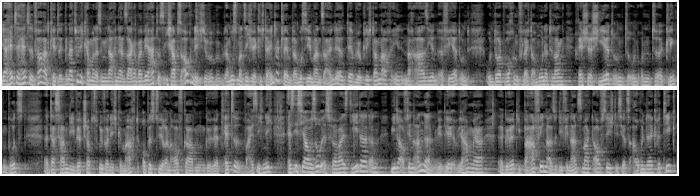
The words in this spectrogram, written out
Ja, hätte, hätte, Fahrradkette. Natürlich kann man das im Nachhinein sagen, aber wer hat das? Ich habe es auch nicht. Da muss man sich wirklich dahinter klemmen. Da muss jemand sein, der, der wirklich dann nach, nach Asien äh, fährt und, und dort Wochen, vielleicht auch monatelang recherchiert und, und, und äh, Klinken putzt. Äh, das haben die Wirtschaftsprüfer nicht gemacht. Ob es zu ihren Aufgaben gehört hätte, weiß ich nicht. Es ist ja auch so, es verweist jeder dann wieder auf den anderen. Wir, wir, wir haben ja gehört, die BaFin, also die Finanzmarktaufsicht, ist jetzt auch in der Kritik.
